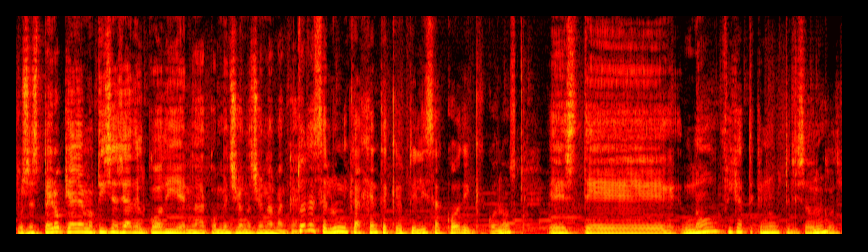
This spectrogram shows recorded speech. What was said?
pues espero que haya noticias ya del CODI en la Convención Nacional Tú Bancaria. eres el única gente que utiliza Cody que conozco. Este, no, fíjate que no he utilizado el CODI.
